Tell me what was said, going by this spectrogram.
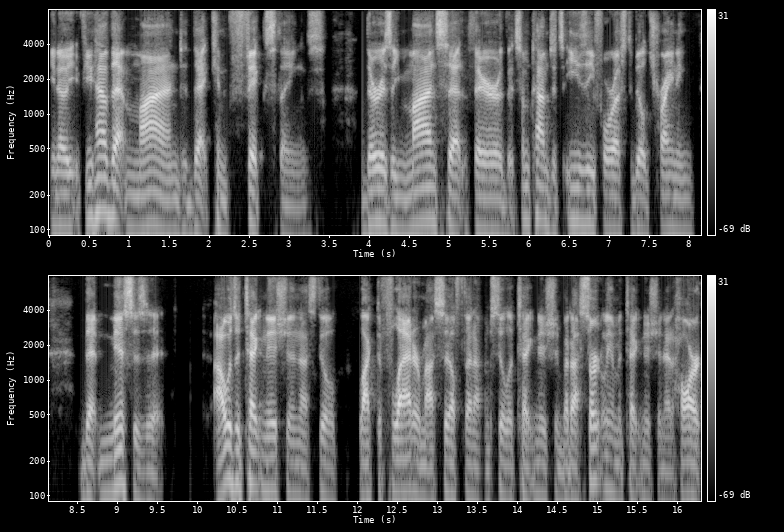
you know, if you have that mind that can fix things, there is a mindset there that sometimes it's easy for us to build training that misses it. I was a technician. I still like to flatter myself that I'm still a technician, but I certainly am a technician at heart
